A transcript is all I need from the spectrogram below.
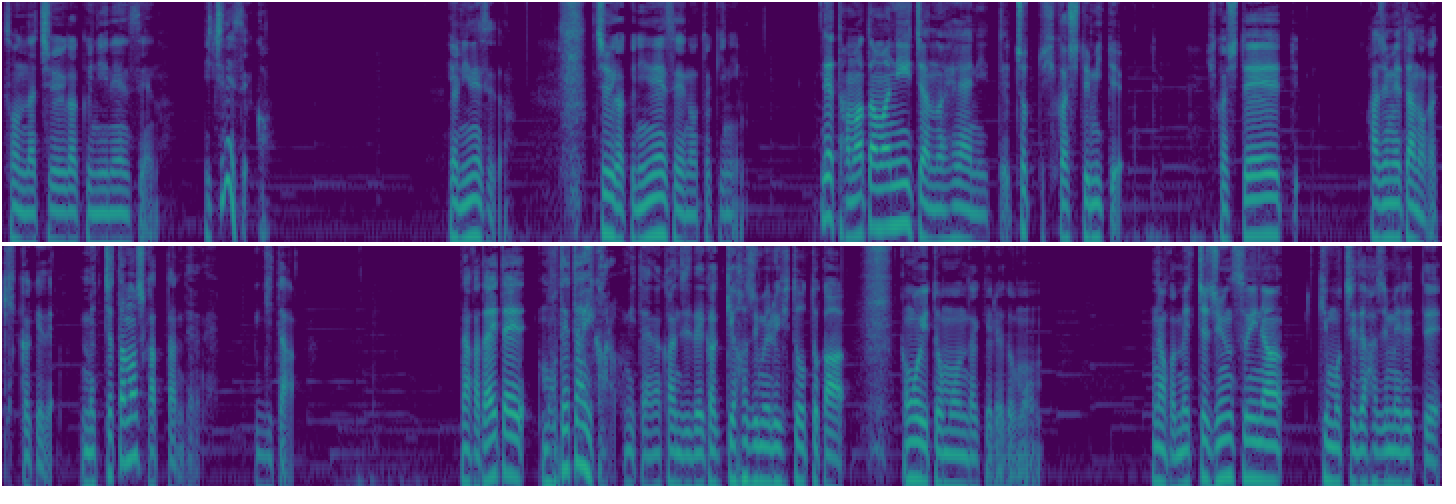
そんな中学2年生の。1年生か。いや2年生だ。中学2年生の時に。でたまたま兄ちゃんの部屋に行ってちょっと弾かしてみて。よ弾かしてって始めたのがきっかけで。めっちゃ楽しかったんだよね。ギター。なんか大体モテたいからみたいな感じで楽器始める人とか多いと思うんだけれどもなんかめっちゃ純粋な気持ちで始めれて。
